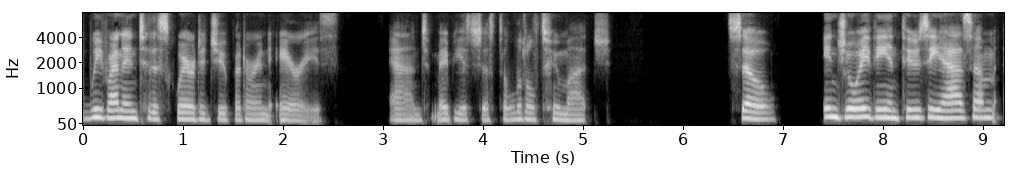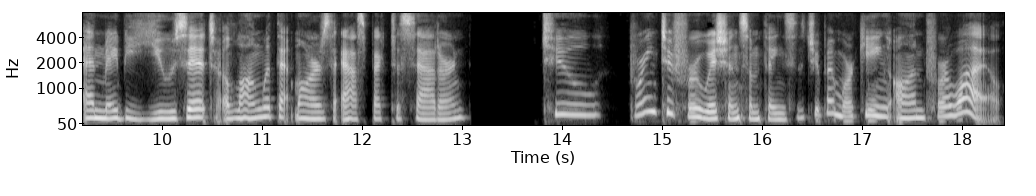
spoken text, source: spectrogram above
we run into the square to Jupiter in Aries and maybe it's just a little too much. So enjoy the enthusiasm and maybe use it along with that Mars aspect to Saturn to bring to fruition some things that you've been working on for a while.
